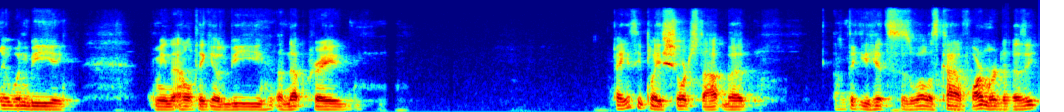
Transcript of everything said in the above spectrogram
it wouldn't be. I mean, I don't think it would be an upgrade. I guess he plays shortstop, but I don't think he hits as well as Kyle Farmer, does he?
